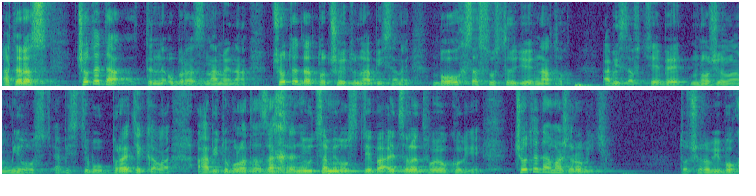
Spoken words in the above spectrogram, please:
a teraz, čo teda ten obraz znamená? Čo teda to, čo je tu napísané? Boh sa sústreduje na to, aby sa v tebe množila milosť, aby s tebou pretekala a aby to bola tá zachraňujúca milosť teba aj celé tvoje okolie. Čo teda máš robiť? To, čo robí Boh.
